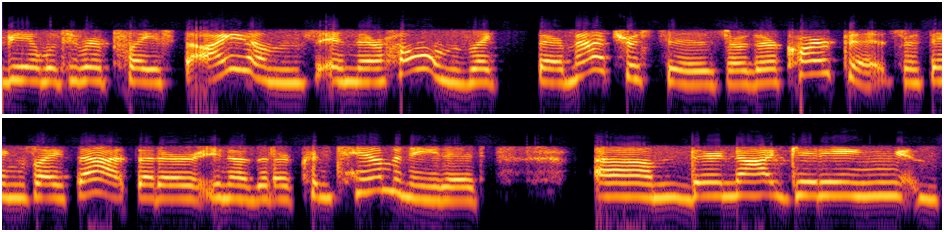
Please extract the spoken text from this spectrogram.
to be able to replace the items in their homes, like their mattresses or their carpets or things like that, that are you know that are contaminated. Um, they're not getting,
